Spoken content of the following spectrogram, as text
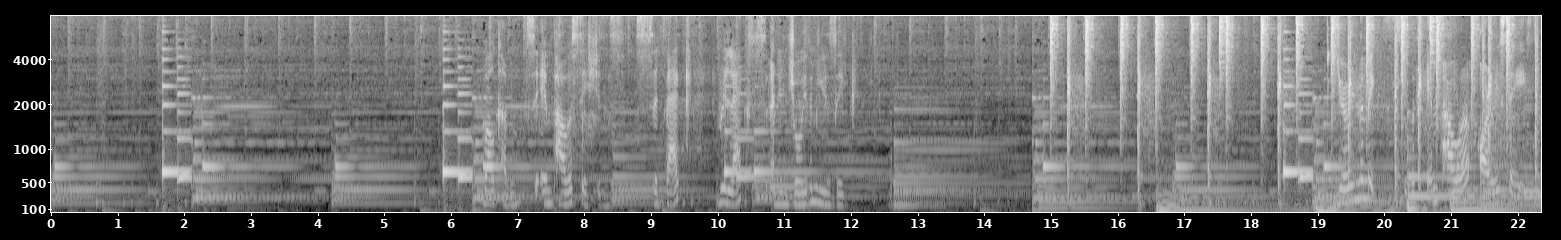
Welcome to Empower Sessions. Sit back, relax, and enjoy the music. You're in the mix with Empower RSA.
